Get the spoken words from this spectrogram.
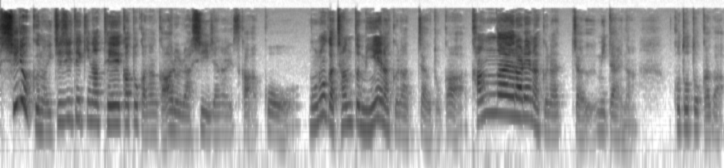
視力の一時的な低下とかなんかあるらしいじゃないですか。こう、物がちゃんと見えなくなっちゃうとか、考えられなくなっちゃうみたいなこととかが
